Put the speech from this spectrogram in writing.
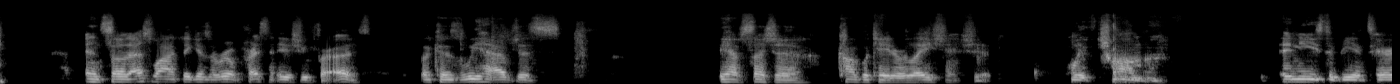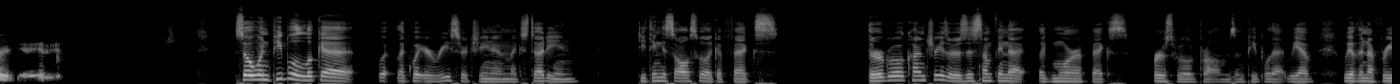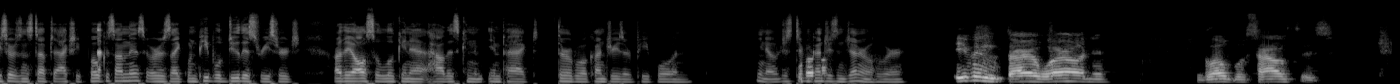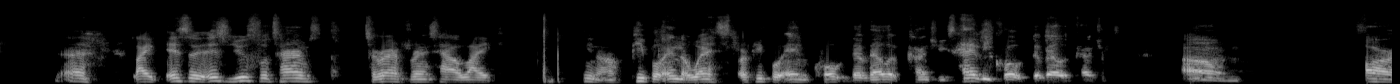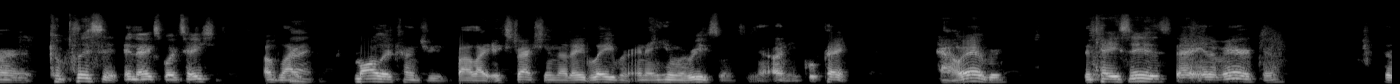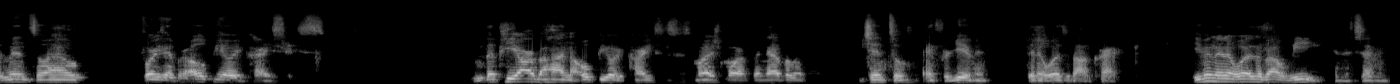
and so that's why I think it's a real pressing issue for us because we have just we have such a complicated relationship with trauma. It needs to be interrogated. So when people look at what like what you're researching and like studying, do you think this also like affects third world countries or is this something that like more affects first world problems and people that we have we have enough resources and stuff to actually focus on this? Or is like when people do this research are they also looking at how this can impact third world countries or people and you know just different countries in general who are even third world and global south is uh, like it's a it's useful terms to reference how like you know people in the west or people in quote developed countries heavy quote developed countries um are complicit in the exploitation of like right smaller countries by like extraction of their labor and their human resources and unequal pay. However, the case is that in America, the mental health, for example, opioid crisis, the PR behind the opioid crisis is much more benevolent, gentle, and forgiving than it was about crack, even than it was about weed in the 70s.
